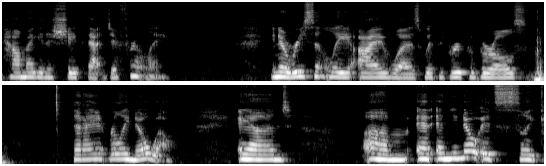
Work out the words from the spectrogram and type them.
how am I going to shape that differently? You know, recently I was with a group of girls that I didn't really know well. And um and and you know, it's like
